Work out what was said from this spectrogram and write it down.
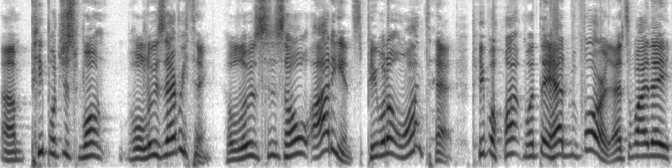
um, people just won't he'll lose everything. He'll lose his whole audience. People don't want that. People want what they had before. That's why they.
